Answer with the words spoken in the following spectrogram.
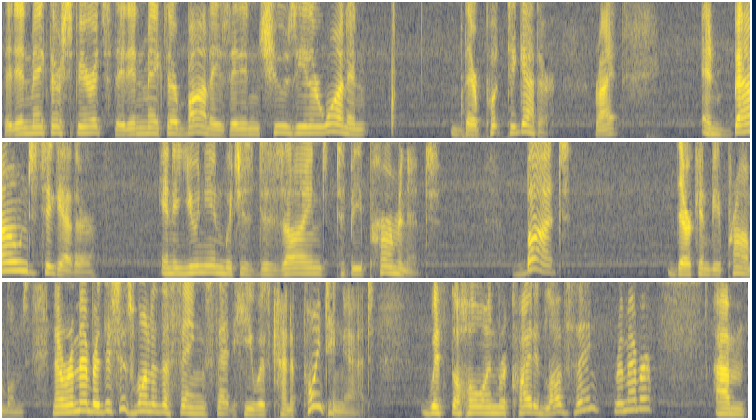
They didn't make their spirits, they didn't make their bodies, they didn't choose either one, and they're put together, right? And bound together in a union which is designed to be permanent. But there can be problems. Now, remember, this is one of the things that he was kind of pointing at with the whole unrequited love thing. Remember, um,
